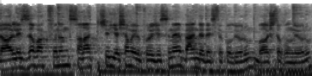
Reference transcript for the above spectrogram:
Darülezze Vakfı'nın Sanatçı Yaşam Evi projesine ben de destek oluyorum, bağışta bulunuyorum.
